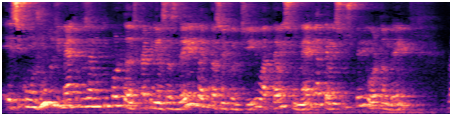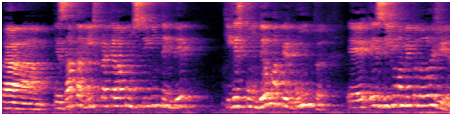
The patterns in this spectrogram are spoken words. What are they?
esse conjunto de métodos é muito importante para crianças desde a educação infantil até o ensino médio e até o ensino superior também, pra, exatamente para que ela consiga entender que responder uma pergunta é, exige uma metodologia.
